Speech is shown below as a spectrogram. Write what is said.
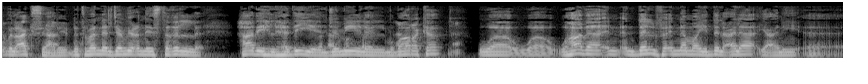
وبالعكس يعني نعم. نتمنى الجميع انه يستغل هذه الهدية نعم. الجميلة المباركة نعم. و و وهذا ان إن دل فإنما يدل على يعني آه،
